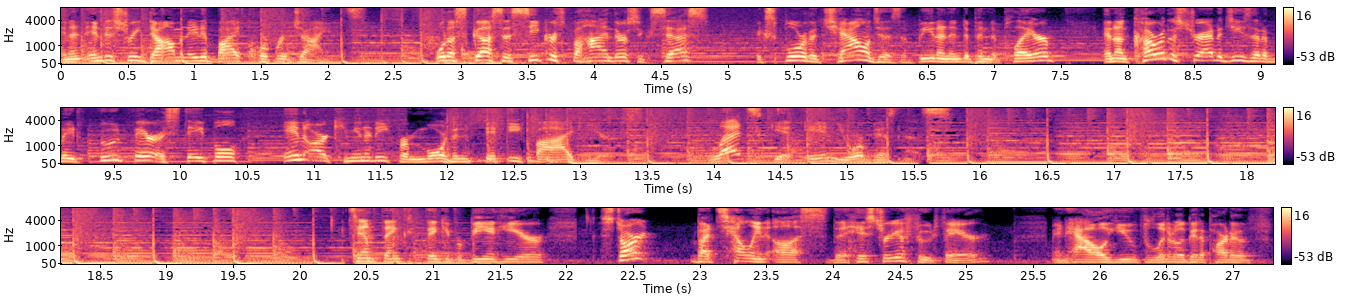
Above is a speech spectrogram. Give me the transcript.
in an industry dominated by corporate giants. We'll discuss the secrets behind their success, explore the challenges of being an independent player, and uncover the strategies that have made Food Fair a staple in our community for more than 55 years. Let's get in your business. Tim, thank, thank you for being here. Start by telling us the history of Food Fair and how you've literally been a part of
